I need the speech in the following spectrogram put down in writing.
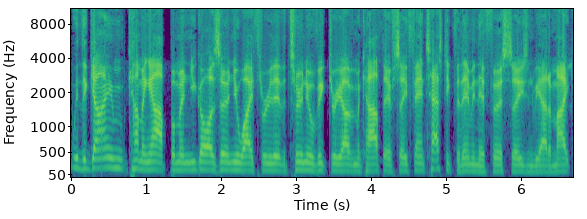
with the game coming up, I mean, you guys earn your way through there. The 2 0 victory over Macarthur FC. Fantastic for them in their first season to be able to make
